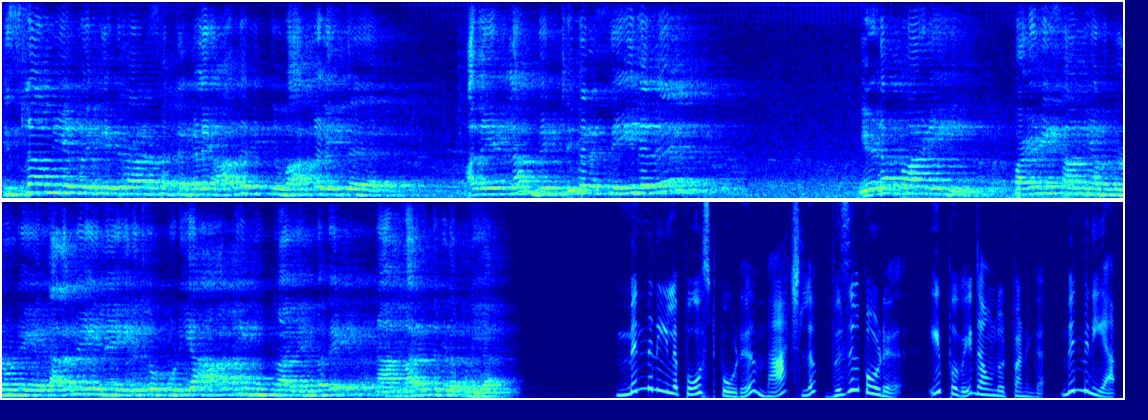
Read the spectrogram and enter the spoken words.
இஸ்லாமியர்களுக்கு எதிரான சட்டங்களை ஆதரித்து வாக்களித்து அதையெல்லாம் வெற்றி பெற செய்தது எடப்பாடி பழனிசாமி அவர்களுடைய தலைமையிலே இருக்கக்கூடிய அதிமுக என்பதை நாம் மறந்துவிட முடியாது. மின்மினியில போஸ்ட் போடு மேட்ச்ல விசில் போடு. இப்பவே டவுன்லோட் பண்ணுங்க. மின்மினி ஆப்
